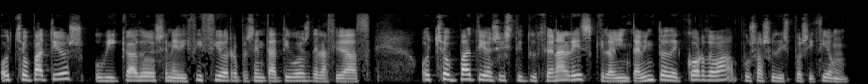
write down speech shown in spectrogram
ocho patios ubicados en edificios representativos de la ciudad, ocho patios institucionales que el Ayuntamiento de Córdoba puso a su disposición.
